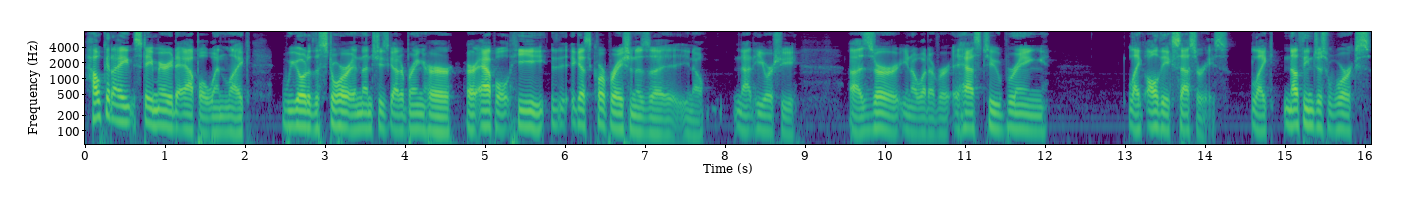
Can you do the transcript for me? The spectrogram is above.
how could I stay married to Apple when like we go to the store and then she's got to bring her or Apple? He, I guess, corporation is a you know not he or she, uh, Zer, you know whatever. It has to bring like all the accessories. Like nothing just works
